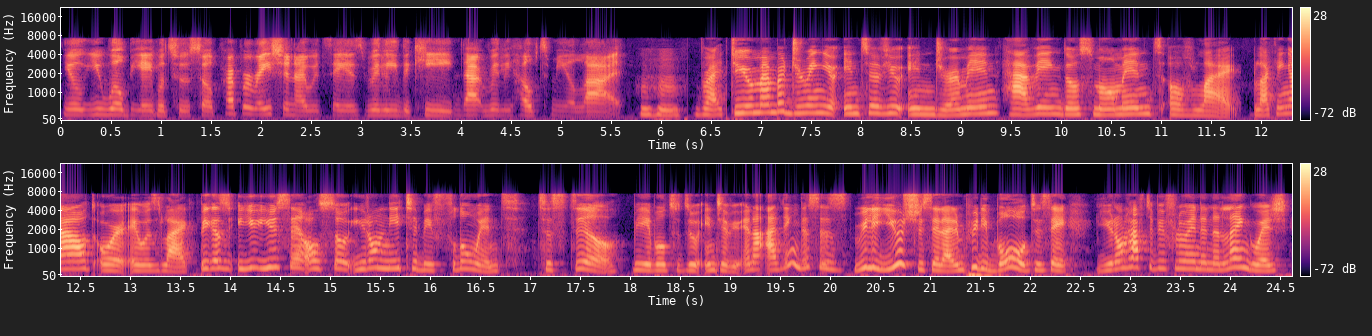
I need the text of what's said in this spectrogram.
You you will be able to. So preparation, I would say, is really the key. That really helped me a lot. Mm-hmm. Right. Do you remember during your interview in German having those moments of like blacking out, or it was like because you you say also you don't need to be fluent to still be able to do interview, and I, I think this is really huge to say that and pretty bold to say you don't have to be fluent in a language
